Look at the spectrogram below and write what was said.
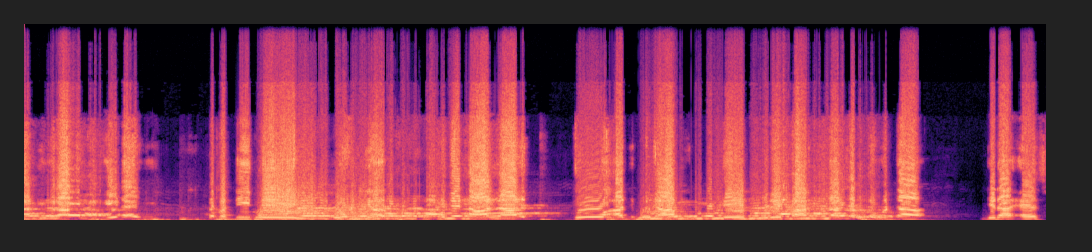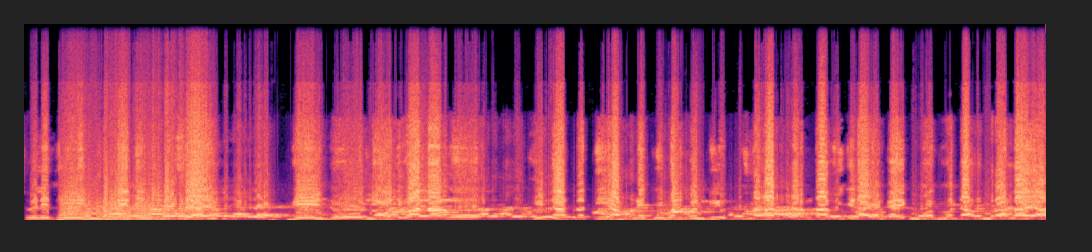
ਸਾਡੀ ਵਿਰਾਸਤ ਦੀ ਖੇਡ ਹੈ ਇਹ, ਕਬੱਡੀ ਤੇ ਕੁਸ਼ਤੀਆਂ। ਉਹਦੇ ਨਾਲ ਨਾਲ ਜੋ ਅੱਜ ਪੰਜਾਬ ਤੇ ਪੂਰੇ ਭਾਰਤ ਦਾ ਸਭ ਤੋਂ ਵੱਡਾ ਜਿਹੜਾ ਇਸ ਵੇਲੇ ਦੀ ਸਮੇਂ ਦੀ ਸਮੱਸਿਆ ਆ ਕਿ ਜੋ ਨੌਜਵਾਨਾਂ ਨੂੰ ਖੇਡਾਂ ਪ੍ਰਤੀ ਆਪਣੇ ਜੀਵਨ ਪ੍ਰਤੀ ਉਤਸ਼ਾਹਤ ਕਰਨ ਦਾ ਵੀ ਜਿਹੜਾ ਹੈਗਾ ਇੱਕ ਬਹੁਤ ਵੱਡਾ ਉਪਰਾਲਾ ਆ,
